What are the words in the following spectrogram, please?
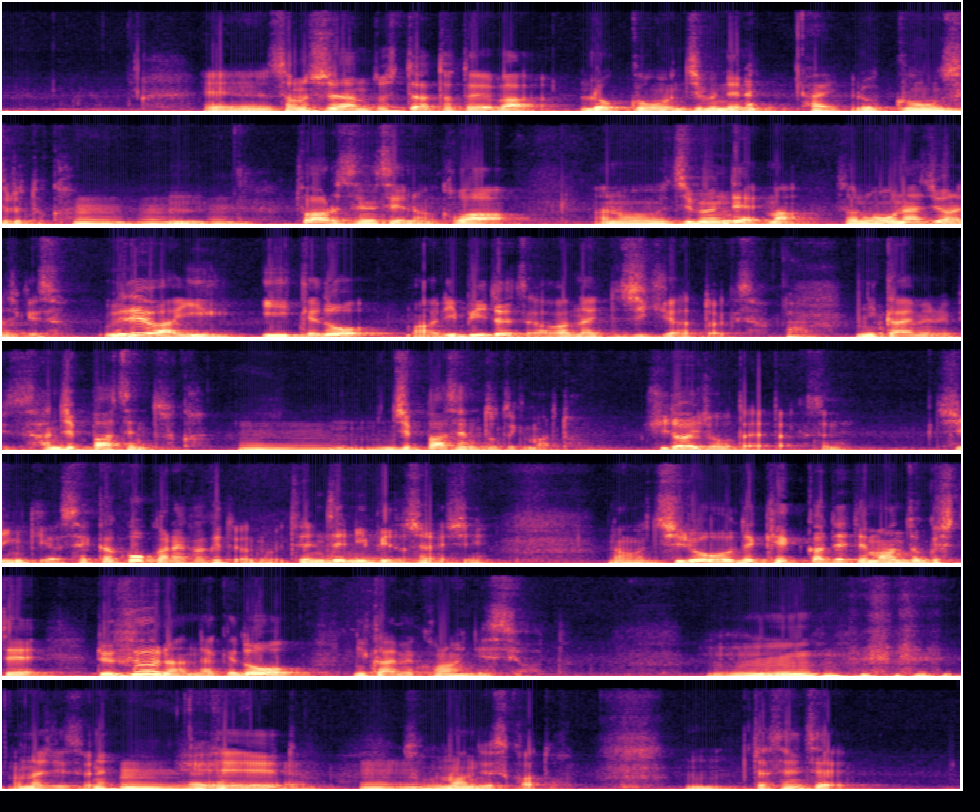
えーその手段としては、例えば、録音、自分でね、はい。録音するとか、うんうん。うん。とある先生なんかは、あの自分で、まあ、その同じような時期ですよ、腕はいいいいけど、まあ、リピート率が上がらないって時期があったわけですよ、はい。2回目のリピート30%とか、ううんん、20%の時もあると、ひどい状態だったわけですよね、新規がせっかくお金かけてるのに全然リピートしないし、なんか治療で結果出て満足してる風なんだけど、2回目来ないんですよと。うーん。同じですよね。うん。へえと、うん。そうなんですかと、うん。じゃあ先生、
